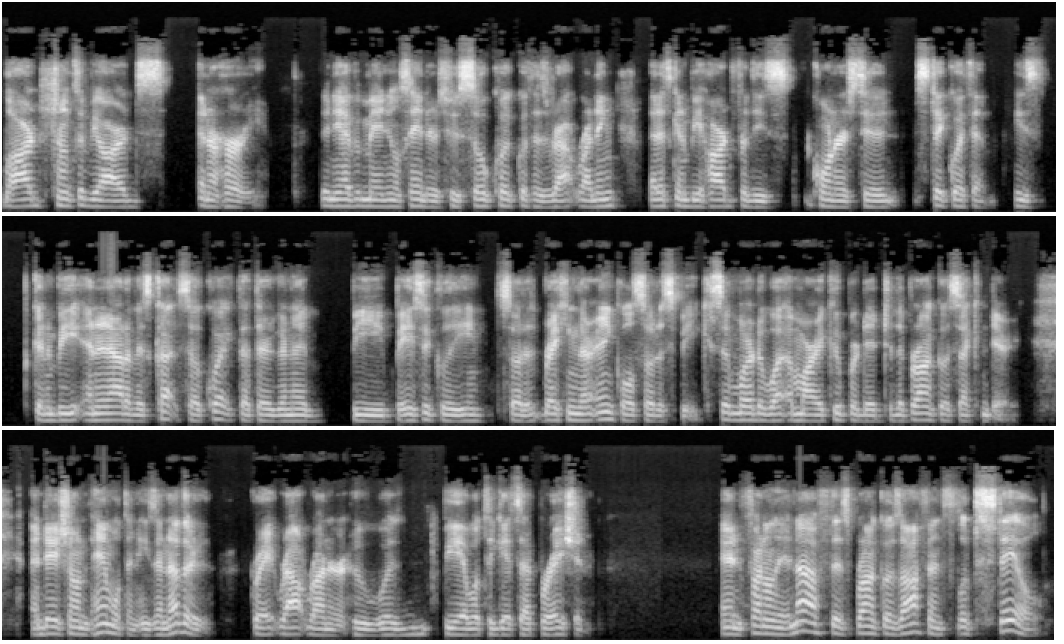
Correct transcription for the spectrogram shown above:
large chunks of yards in a hurry. Then you have Emmanuel Sanders, who's so quick with his route running that it's going to be hard for these corners to stick with him. He's going to be in and out of his cut so quick that they're going to be basically sort of breaking their ankle, so to speak, similar to what Amari Cooper did to the Broncos secondary. And DaeSean Hamilton, he's another great route runner who would be able to get separation. And funnily enough, this Broncos offense looked stale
